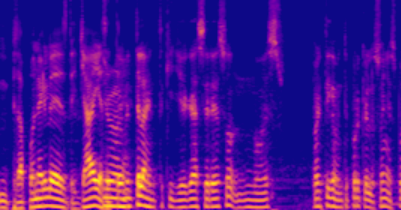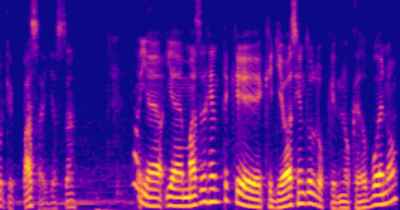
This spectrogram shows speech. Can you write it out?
empezar a ponerle desde ya y Y hacerte... Normalmente la gente que llega a hacer eso no es prácticamente porque lo sueña, es porque pasa y ya está. No, y, a- y además es gente que, que lleva haciendo lo que, lo que es bueno.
